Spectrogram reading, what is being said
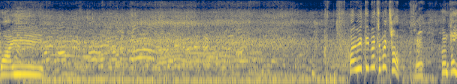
পায়ে পাবে কি পাচ্ছ পাচ্ছ হ্যাঁ। থাই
